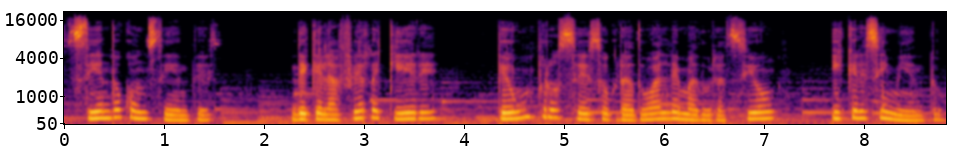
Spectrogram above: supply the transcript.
siendo conscientes de que la fe requiere de un proceso gradual de maduración y crecimiento.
